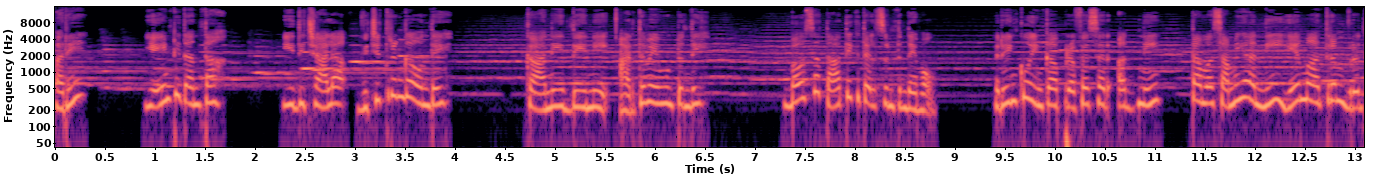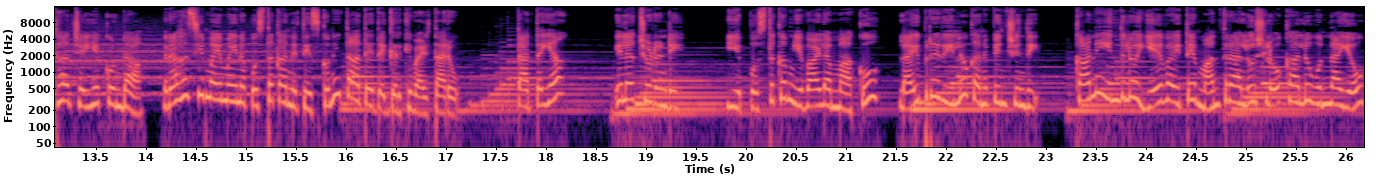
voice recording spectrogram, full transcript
అరే ఏంటిదంతా? ఇది చాలా విచిత్రంగా ఉంది. కానీ దీని అర్థమేముంటుంది? బహుశా తాతయ్యకి తెలుసుంటుందేమో. రింకు ఇంకా ప్రొఫెసర్ అగ్ని తమ సమయాన్ని ఏమాత్రం వృధా చెయ్యకుండా రహస్యమయమైన పుస్తకాన్ని తీసుకుని తాతయ్య దగ్గరికి వెళ్తారు. తాతయ్య ఇలా చూడండి. ఈ పుస్తకం ఇవాళ మాకు లైబ్రరీలో కనిపించింది. కానీ ఇందులో ఏవైతే మంత్రాలు శ్లోకాలు ఉన్నాయో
